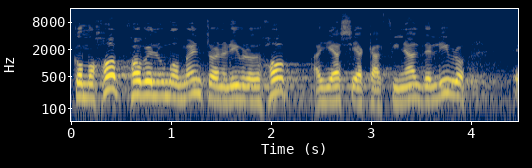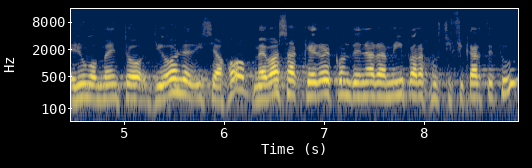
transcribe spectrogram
Como Job, Job en un momento en el libro de Job, allí hacia acá al final del libro, en un momento Dios le dice a Job, ¿me vas a querer condenar a mí para justificarte tú?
